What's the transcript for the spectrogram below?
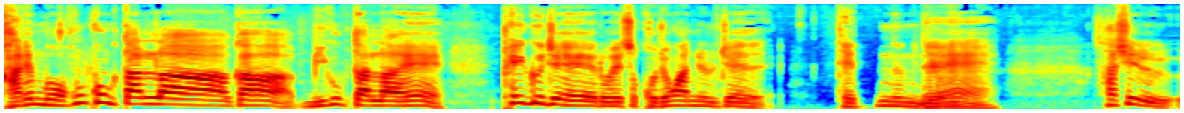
가령 뭐 홍콩 달러가 미국 달러에 페그제로 해서 고정환율제 됐는데 네. 사실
